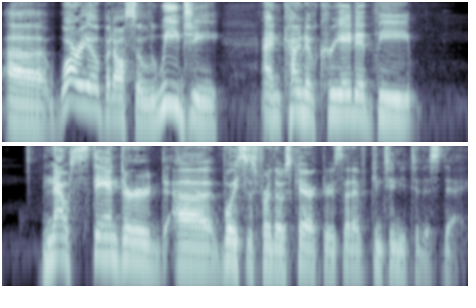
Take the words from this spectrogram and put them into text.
uh, Wario but also Luigi, and kind of created the now standard uh, voices for those characters that have continued to this day.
